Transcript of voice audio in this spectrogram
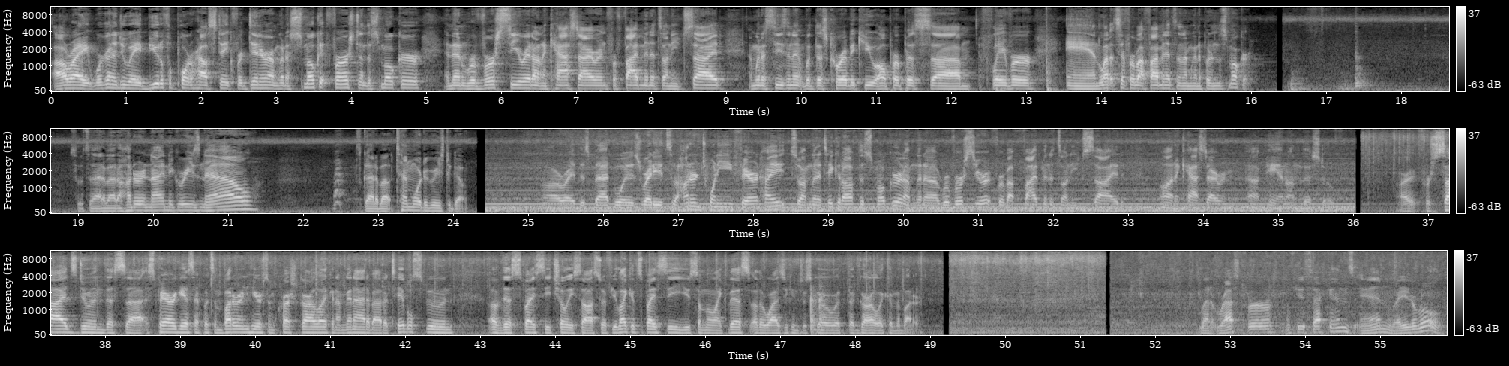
All right, we're gonna do a beautiful porterhouse steak for dinner. I'm gonna smoke it first in the smoker and then reverse sear it on a cast iron for five minutes on each side. I'm gonna season it with this Caribbean all-purpose um, flavor and let it sit for about five minutes and then I'm gonna put it in the smoker. So it's at about 109 degrees now. It's got about 10 more degrees to go. All right, this bad boy is ready. It's 120 Fahrenheit, so I'm gonna take it off the smoker and I'm gonna reverse sear it for about five minutes on each side on a cast iron uh, pan on the stove. All right, for sides, doing this uh, asparagus, I put some butter in here, some crushed garlic, and I'm gonna add about a tablespoon of this spicy chili sauce. So if you like it spicy, use something like this. Otherwise, you can just go with the garlic and the butter. Let it rest for a few seconds and ready to roll.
